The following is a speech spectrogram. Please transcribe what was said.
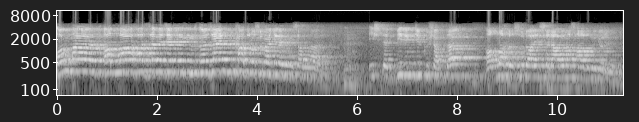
onlar Allah Azze ve Celle'nin özel insanlar. İşte birinci kuşakta Allah Resulü Aleyhisselam'ın ashabını görüyoruz.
